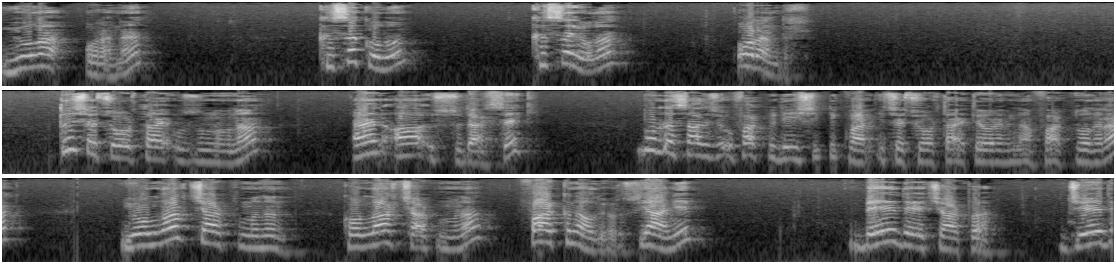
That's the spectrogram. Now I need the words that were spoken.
yola oranı, kısa kolun kısa yola oranıdır. Dış açıortay uzunluğuna n a üssü dersek burada sadece ufak bir değişiklik var iç açıortay teoreminden farklı olarak. Yollar çarpımının kollar çarpımına farkını alıyoruz. Yani BD çarpı CD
